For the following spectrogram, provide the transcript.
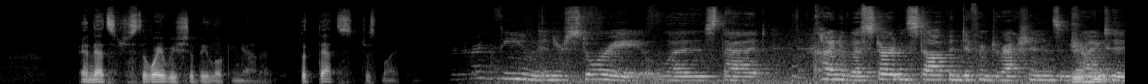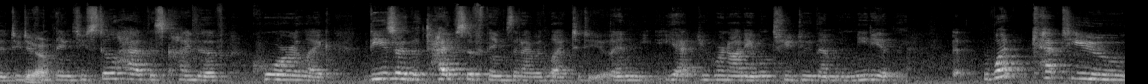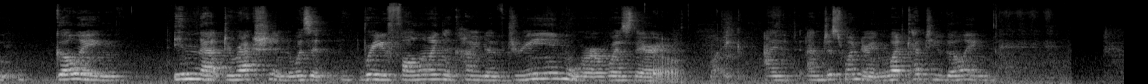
And that's just the way we should be looking at it. But that's just my opinion. Recurring theme in your story was that kind of a start and stop in different directions and trying mm-hmm. to do different yeah. things. You still had this kind of core, like, these are the types of things that I would like to do, and yet you were not able to do them immediately what kept you going in that direction? Was it were you following a kind of dream, or was there no. like I, I'm just wondering what kept you going?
